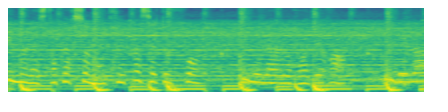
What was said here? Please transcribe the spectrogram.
Il ne laissera personne entrer, pas cette fois. Il est là, le roi des rats. Il est là,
